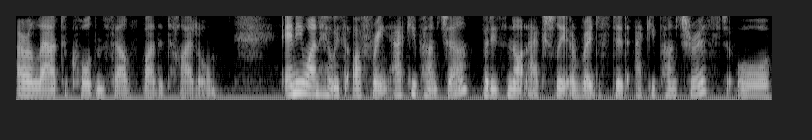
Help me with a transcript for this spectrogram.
are allowed to call themselves by the title. Anyone who is offering acupuncture but is not actually a registered acupuncturist or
